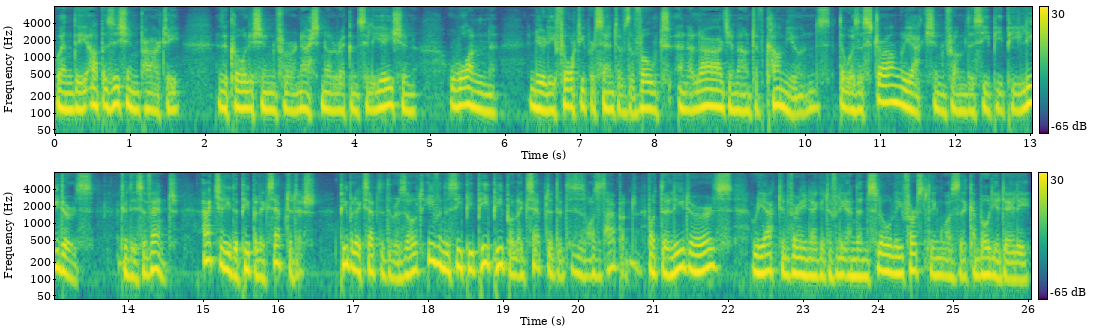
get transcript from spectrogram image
when the opposition party, the Coalition for National Reconciliation, won nearly 40% of the vote and a large amount of communes, there was a strong reaction from the CPP leaders to this event. Actually, the people accepted it. People accepted the result. Even the CPP people accepted that this is what has happened. But the leaders reacted very negatively. And then slowly, first thing was the Cambodia Daily,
